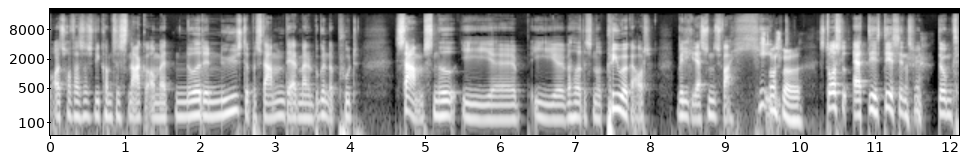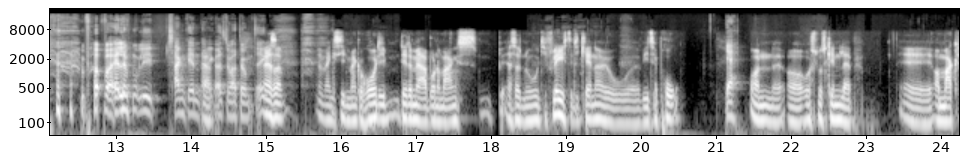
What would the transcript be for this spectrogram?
og jeg tror faktisk også, vi kom til at snakke om, at noget af det nyeste på stammen, det er, at man er begyndt at putte sams ned i, øh, i øh, hvad hedder det, sådan noget pre-workout, hvilket jeg synes var helt... Storslået. Storsl- ja, det, det er sindssygt dumt på, på alle mulige tangenter, ja. Ikke? Også det var dumt, ikke? Altså, man kan sige, man kan hurtigt, det der med abonnements, altså nu, de fleste, de kender jo uh, Vita Pro. Ja. Og, og Oslo Skin Lab. Uh, og Max,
